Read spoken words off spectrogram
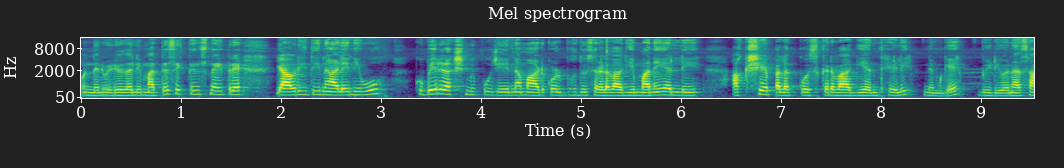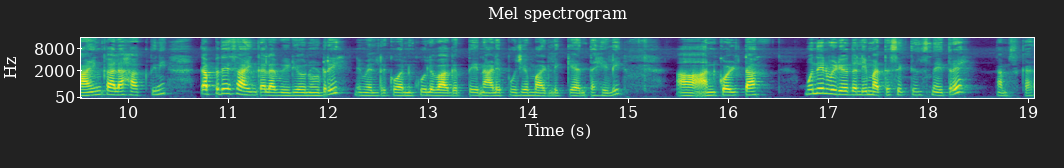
ಮುಂದಿನ ವಿಡಿಯೋದಲ್ಲಿ ಮತ್ತೆ ಸಿಗ್ತೀನಿ ಸ್ನೇಹಿತರೆ. ಯಾವ ರೀತಿ ನಾಳೆ ನೀವು ಕುಬೇರ ಲಕ್ಷ್ಮಿ ಪೂಜೆಯನ್ನು ಮಾಡ್ಕೊಳ್ಬಹುದು ಸರಳವಾಗಿ ಮನೆಯಲ್ಲಿ ಅಕ್ಷಯ ಫಲಕ್ಕೋಸ್ಕರವಾಗಿ ಅಂತ ಹೇಳಿ ನಿಮಗೆ ವಿಡಿಯೋನ ಸಾಯಂಕಾಲ ಹಾಕ್ತೀನಿ. ತಪ್ಪದೇ ಸಾಯಂಕಾಲ ವಿಡಿಯೋ ನೋಡಿರಿ. ನಿಮ್ಮೆಲ್ರಿಗೂ ಅನುಕೂಲವಾಗುತ್ತೆ ನಾಳೆ ಪೂಜೆ ಮಾಡಲಿಕ್ಕೆ ಅಂತ ಹೇಳಿ ಅಂದ್ಕೊಳ್ತಾ ಮುಂದಿನ ವಿಡಿಯೋದಲ್ಲಿ ಮತ್ತೆ ಸಿಗ್ತೀನಿ ಸ್ನೇಹಿತರೆ ನಮಸ್ಕಾರ.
